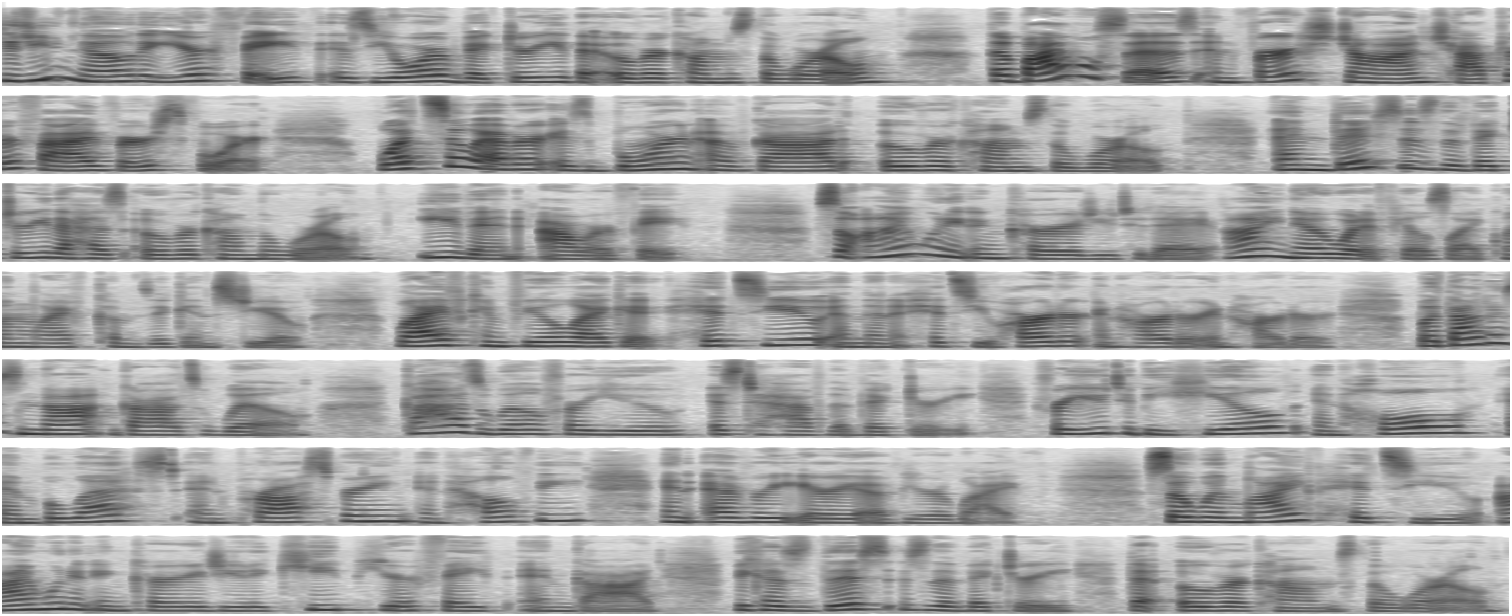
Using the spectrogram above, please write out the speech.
Did you know that your faith is your victory that overcomes the world? The Bible says in 1 John chapter 5 verse 4, whatsoever is born of God overcomes the world. And this is the victory that has overcome the world, even our faith. So I want to encourage you today. I know what it feels like when life comes against you. Life can feel like it hits you and then it hits you harder and harder and harder. But that is not God's will. God's will for you is to have the victory, for you to be healed and whole and blessed and prospering and healthy in every area of your life. So when life hits you, I want to encourage you to keep your faith in God because this is the victory that overcomes the world.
